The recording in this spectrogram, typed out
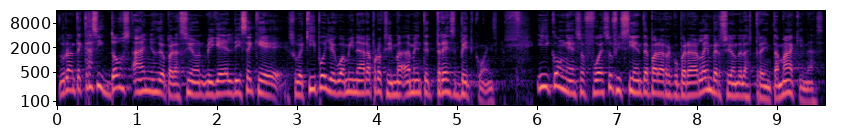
Durante casi dos años de operación, Miguel dice que su equipo llegó a minar aproximadamente 3 bitcoins y con eso fue suficiente para recuperar la inversión de las 30 máquinas.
